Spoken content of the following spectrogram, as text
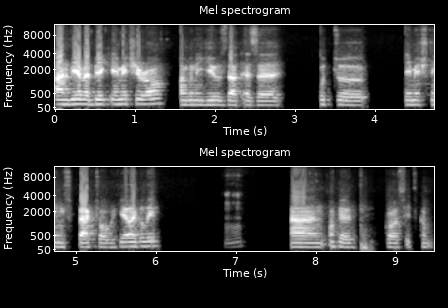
And we have a big image hero. I'm gonna use that as a put the image things back to over here, I believe. Mhm. And okay, of course, it's com-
